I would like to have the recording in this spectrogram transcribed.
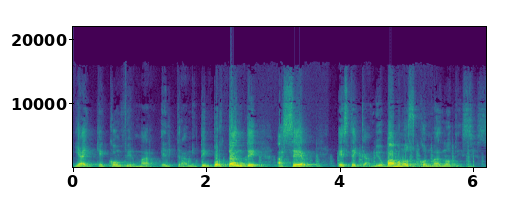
y hay que confirmar el trámite. Importante hacer este cambio. Vámonos con más noticias.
